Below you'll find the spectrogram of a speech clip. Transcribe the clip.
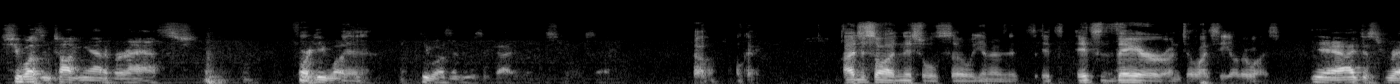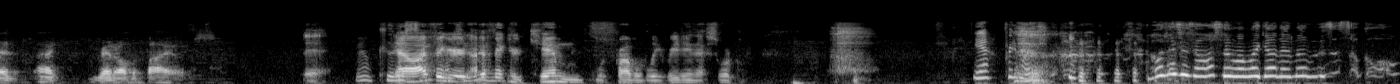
she wasn't talking out of her ass, or he wasn't. Yeah. He wasn't. He was a guy who wrote the story. So. Oh, okay. I just saw initials, so you know it's it's it's there until I see otherwise. Yeah, I just read. I read all the bios. Yeah. Well, Now I figured I figured Kim was probably reading that sword. Yeah, pretty much. oh, this is awesome! Oh my god, I love this. Is so cool.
